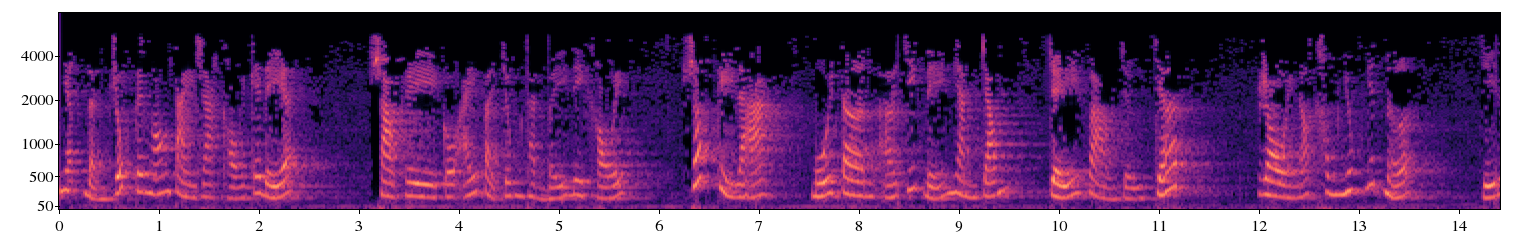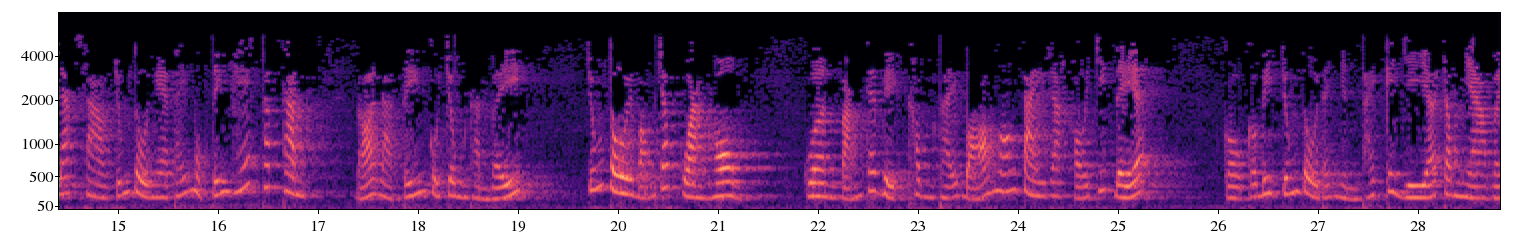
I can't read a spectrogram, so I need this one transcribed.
nhất định rút cái ngón tay ra khỏi cái đĩa. Sau khi cô ấy và Trung Thành Vĩ đi khỏi, Rất kỳ lạ, Mũi tên ở chiếc đĩa nhanh chóng Chỉ vào chữ chết. Rồi nó không nhúc nhích nữa. Chỉ lát sau chúng tôi nghe thấy một tiếng hét thất thanh, Đó là tiếng của Trung Thành Vĩ. Chúng tôi bỗng chốc hoàng hồn, Quên bẵng cái việc không thể bỏ ngón tay ra khỏi chiếc đĩa. Cô có biết chúng tôi đã nhìn thấy cái gì ở trong nhà vệ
